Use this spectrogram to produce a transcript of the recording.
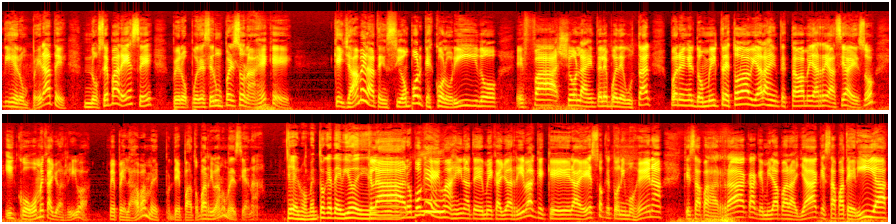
dijeron, espérate, no se parece, pero puede ser un personaje que, que llame la atención porque es colorido, es fashion, la gente le puede gustar. Pero en el 2003 todavía la gente estaba media reacia a eso y Cobo me cayó arriba. Me pelaba, me- de pato para arriba no me decía nada. Sí, el momento que te vio y... Claro, porque imagínate, me cayó arriba que, que era eso, que Tony Mojena, que esa pajarraca, que mira para allá, que esa patería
